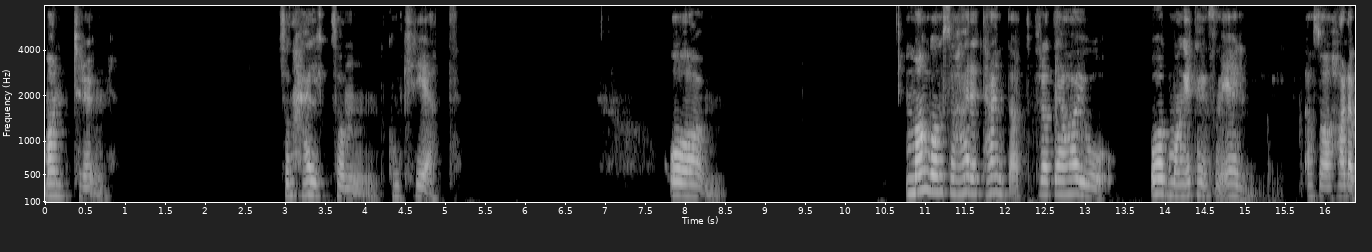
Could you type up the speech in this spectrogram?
man trenger? Sånn helt sånn konkret. Og mange ganger så har jeg tenkt at For at jeg har jo òg mange ting som er Altså har det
